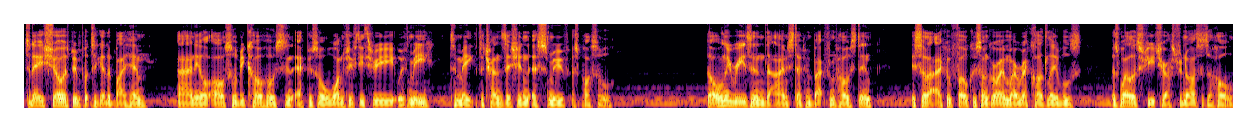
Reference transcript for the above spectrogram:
today's show has been put together by him and he'll also be co hosting episode 153 with me to make the transition as smooth as possible. The only reason that I'm stepping back from hosting is so that I can focus on growing my record labels as well as Future Astronauts as a whole.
